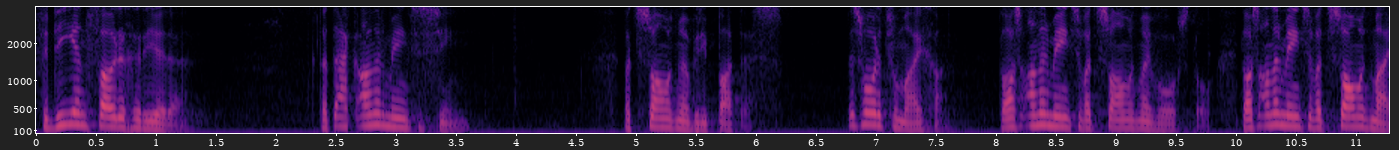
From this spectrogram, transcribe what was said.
Vir die eenvoudige rede dat ek ander mense sien wat saam met my op hierdie pad is. Dis waar dit vir my gaan. Daar's ander mense wat saam met my worstel. Daar's ander mense wat saam met my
